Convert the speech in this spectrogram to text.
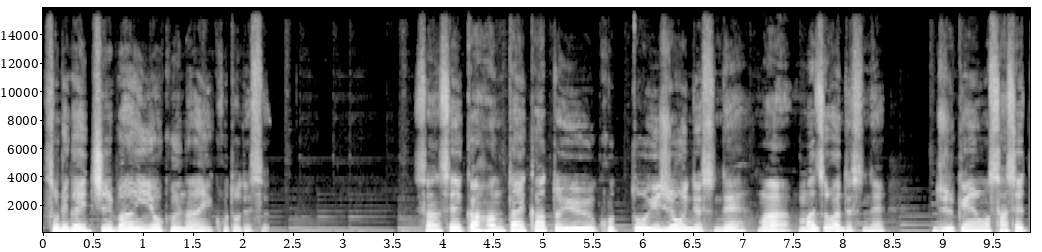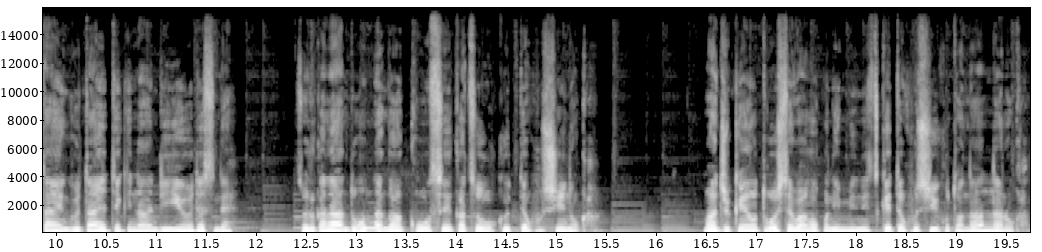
それが一番良くないことです。賛成か反対かということ以上にですねまあまずはですね受験をさせたい具体的な理由ですねそれからどんな学校生活を送ってほしいのかまあ、受験を通して我が子に身につけてほしいことは何なのか。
